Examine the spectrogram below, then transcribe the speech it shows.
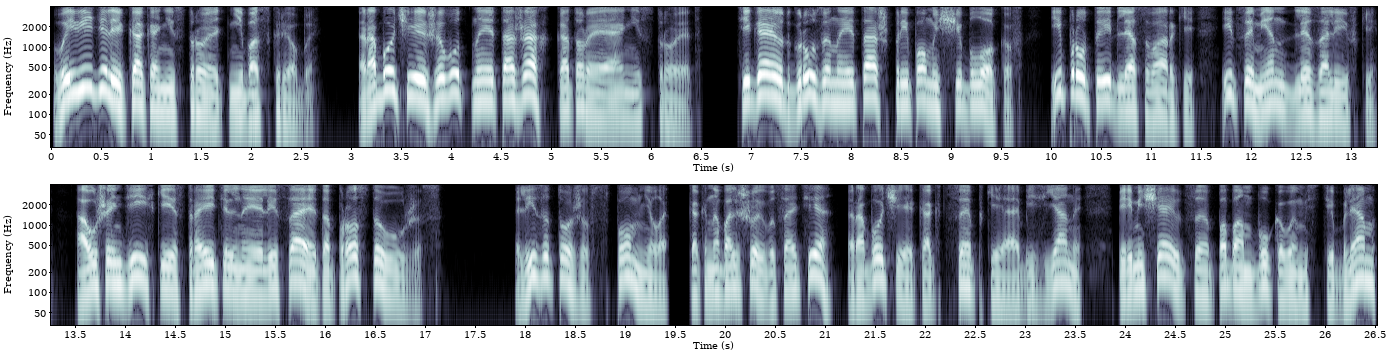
Вы видели, как они строят небоскребы? Рабочие живут на этажах, которые они строят. Тягают грузы на этаж при помощи блоков, и пруты для сварки, и цемент для заливки. А уж индийские строительные леса — это просто ужас. Лиза тоже вспомнила, как на большой высоте рабочие, как цепкие обезьяны, перемещаются по бамбуковым стеблям,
